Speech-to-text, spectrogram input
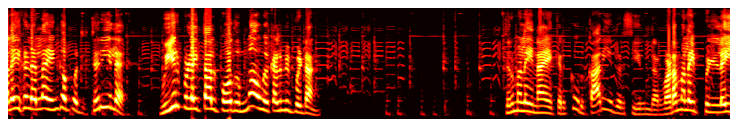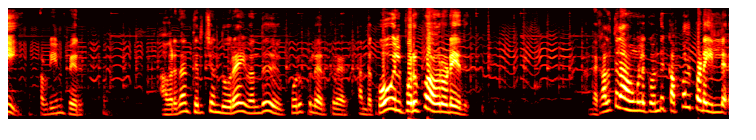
அலைகள் எல்லாம் எங்கே போச்சு? தெரியல. உயிர் பிழைத்தால் போதும்னு அவங்க கிளம்பி போயிட்டாங்க. திருமலை நாயக்கருக்கு ஒரு காரியதரிசி இருந்தார். வடமலை பிள்ளை அப்படின்னு பேரு. அவர் தான் திருச்செந்தூரை வந்து பொறுப்பில் இருக்கிறார். அந்த கோவில் பொறுப்பு அவருடையது. அந்த காலத்தில் அவங்களுக்கு வந்து கப்பல் படை இல்லை.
